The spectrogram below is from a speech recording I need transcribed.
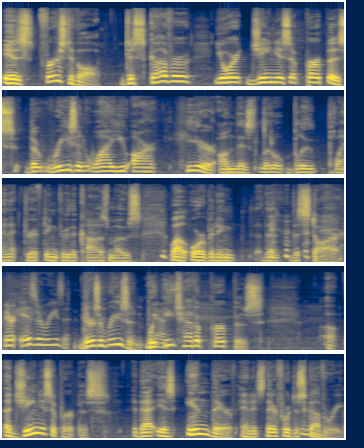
is, first of all, discover your genius of purpose, the reason why you are here on this little blue planet drifting through the cosmos while orbiting the, the star. there is a reason. There's a reason. We Yes. each have a purpose, uh, a genius of purpose that is in there, and it's there for discovery. Mm-hmm.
